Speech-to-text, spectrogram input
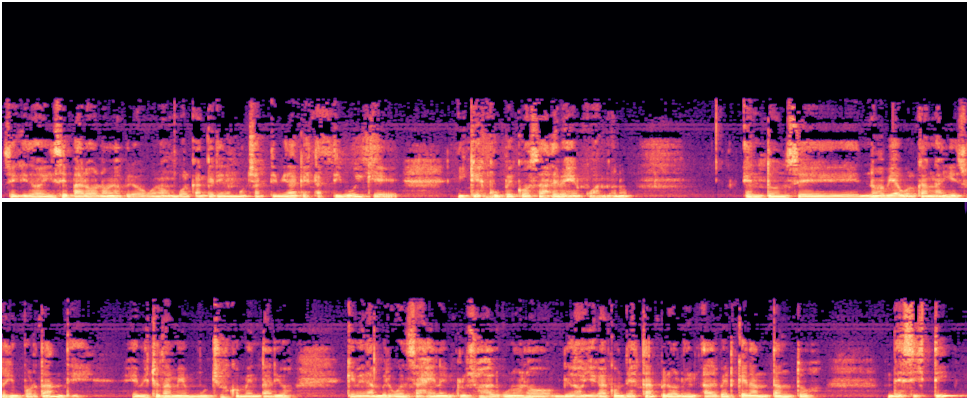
se quedó ahí y se paró, ¿no? Pero bueno, es un volcán que tiene mucha actividad, que está activo y que, y que escupe cosas de vez en cuando, ¿no? Entonces, no había volcán ahí, eso es importante. He visto también muchos comentarios que me dan vergüenza ajena, incluso algunos los lo llegué a contestar, pero al, ver que eran tantos, desistí.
